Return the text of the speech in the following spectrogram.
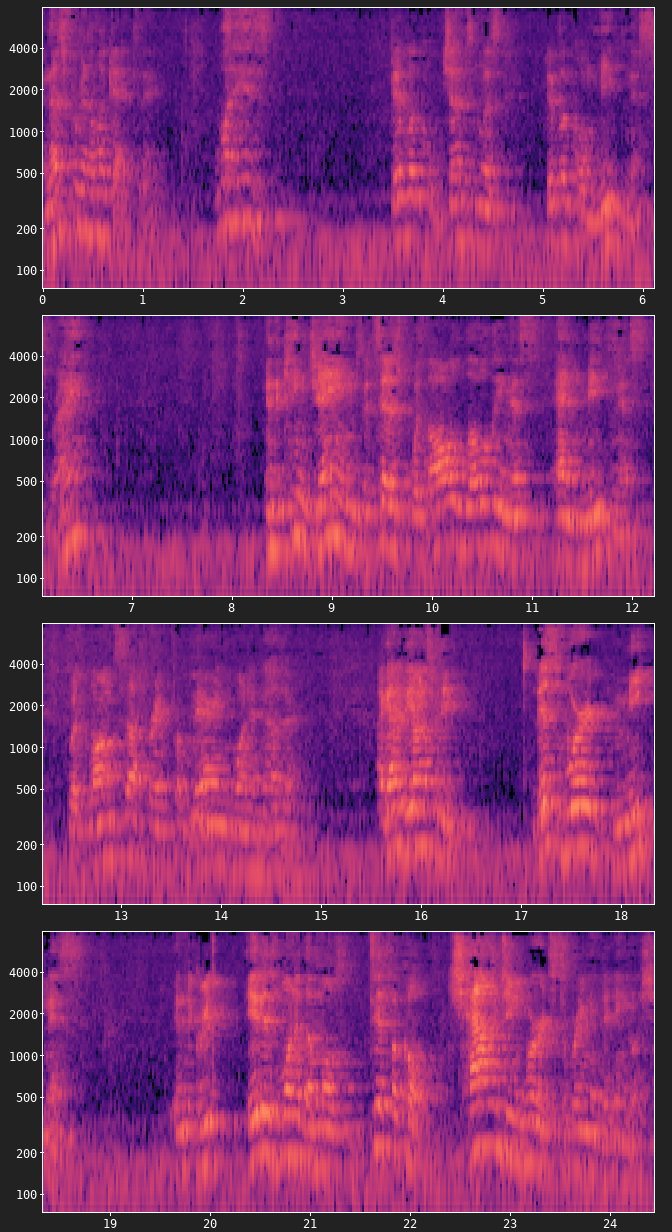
And that's what we're going to look at today. What is biblical gentleness, biblical meekness, right? In the King James, it says, with all lowliness and meekness, with long suffering, forbearing one another. I got to be honest with you. This word meekness in the Greek, it is one of the most difficult, challenging words to bring into English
